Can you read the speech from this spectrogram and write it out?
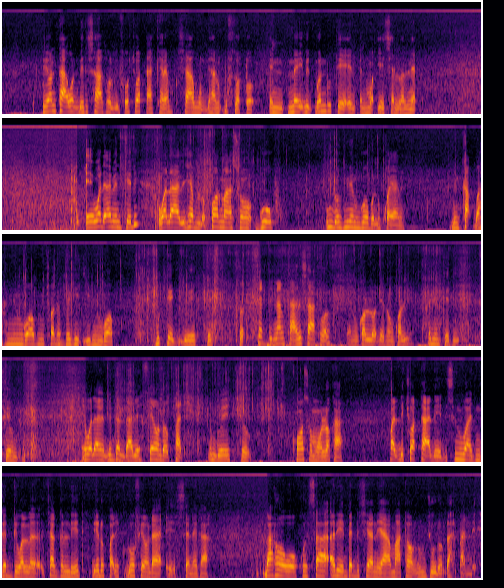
yonta wonɓe richage holɓe fof cotta kerem camumɓe han ɓuftorto. En nayi ɓin ɓanndute en moƴƴe cellal neɗɗo. E waɗi amen kadi waɗaɓe heblo formation goobo ɗum ɗo minen goobo ɗum koye amen. Min kaɓɓata min gooba min cooda bagueji ɗi min gooba butteji ɗo kadi fedde nan ka risatol en golloɗe ɗo golle. Kañum kadi fewde ɗum e waɗi amen ɓe ganduɗa ɓe fewdo paɗe. Ɗum ɗo yeti ko consommon local. paɗe cottaɗe ɗi sinowaji gaddi walla caggal leydi ɗeɗo paɗe ko ɗo fewda e sénégal. Ɗatowo ko sa ari e bedde ceerno ya ma tawam ɗum juuɗom ɗata paɗɗe.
